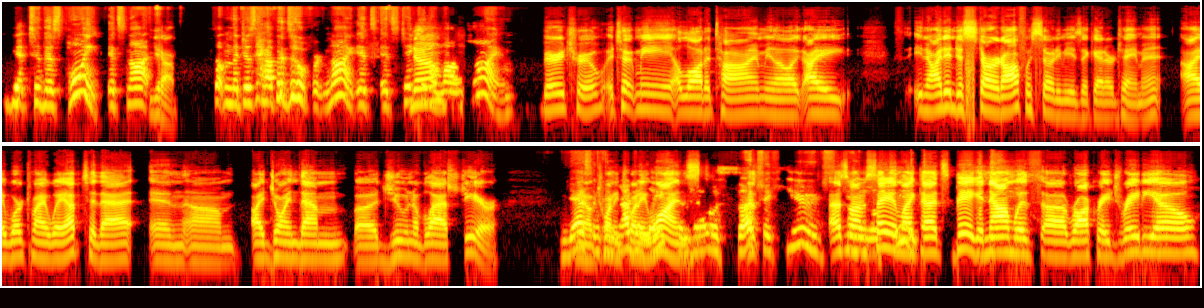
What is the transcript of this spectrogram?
to get to this point it's not yeah something that just happens overnight it's it's taken No. a long time Very true. It took me a lot of time. You know, like I, you know, I didn't just start off with Sony Music Entertainment. I worked my way up to that, and um, I joined them uh, June of last year. Yes, know, 2021. That was that's- such a huge. That's what I'm saying. Like that's big, and now I'm with uh, Rock Rage Radio,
